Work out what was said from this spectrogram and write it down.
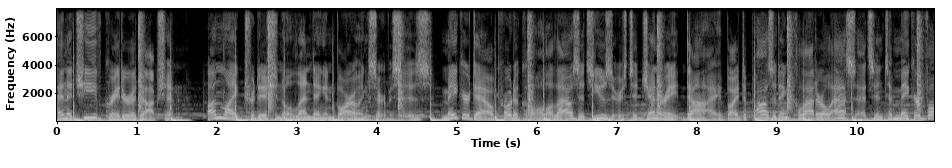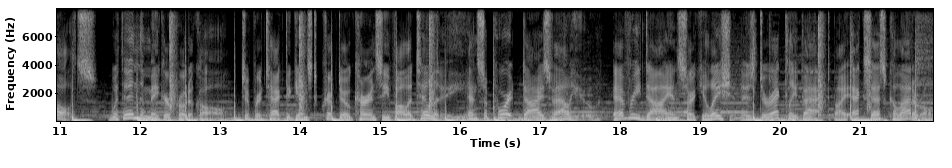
and achieve greater adoption. Unlike traditional lending and borrowing services, MakerDAO protocol allows its users to generate DAI by depositing collateral assets into Maker vaults within the Maker protocol. To protect against cryptocurrency volatility and support DAI's value, every DAI in circulation is directly backed by excess collateral,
